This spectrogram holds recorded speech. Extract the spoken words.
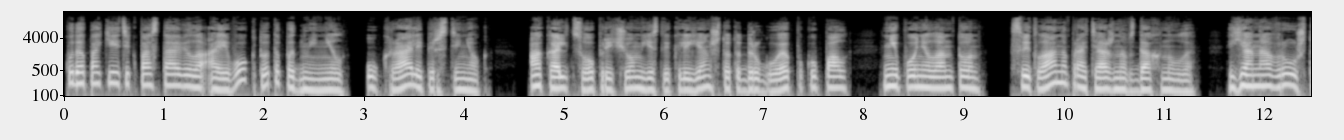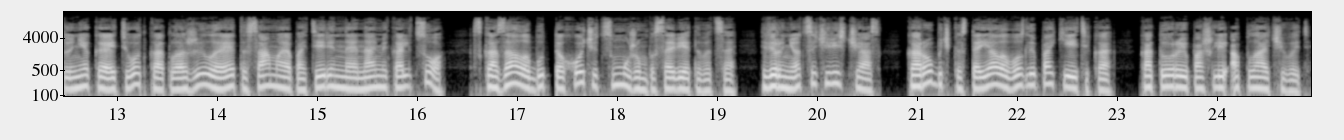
куда пакетик поставила, а его кто-то подменил, украли перстенек. А кольцо, причем, если клиент что-то другое покупал, не понял Антон. Светлана протяжно вздохнула. Я навру, что некая тетка отложила это самое потерянное нами кольцо, сказала, будто хочет с мужем посоветоваться, вернется через час. Коробочка стояла возле пакетика, которые пошли оплачивать.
